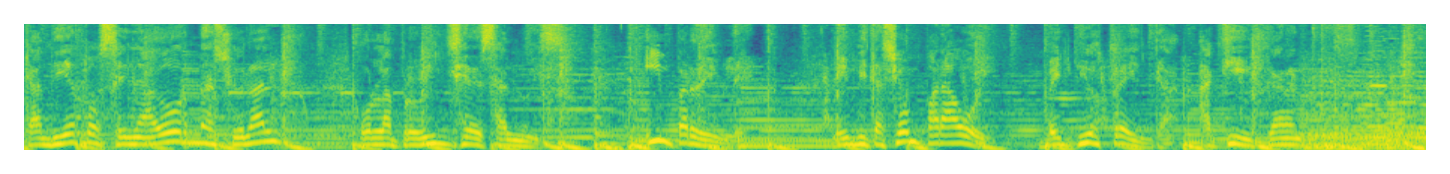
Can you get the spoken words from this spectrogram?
candidato a senador nacional por la provincia de San Luis. Imperdible. La invitación para hoy, 22.30, aquí en Canal 13.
